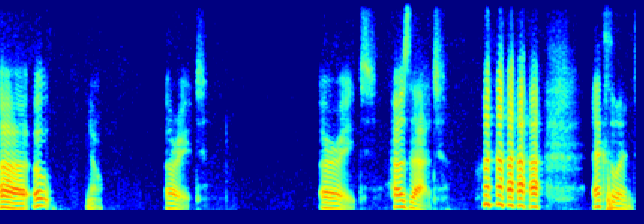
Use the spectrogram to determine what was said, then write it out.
oh no, all right. All right. How's that? Excellent.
